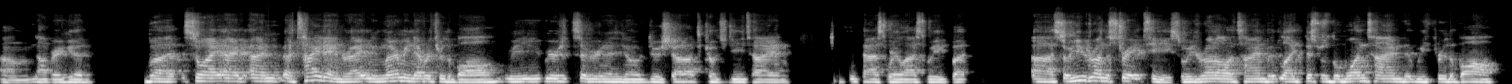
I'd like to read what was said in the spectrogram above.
um, not very good. But so I, I, I'm a tight end, right? And Laramie never threw the ball. We, we said we were going to, you know, do a shout out to Coach Deti, and he passed away last week. But uh, so he would run the straight T. So we'd run all the time. But like this was the one time that we threw the ball.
